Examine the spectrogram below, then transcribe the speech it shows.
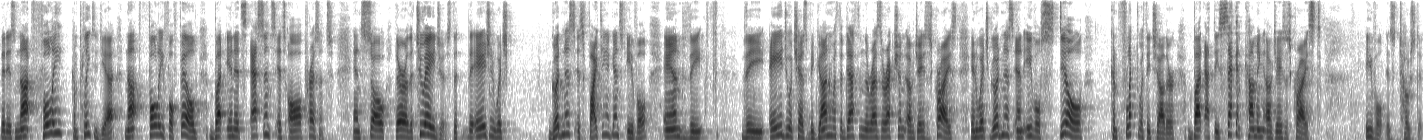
that is not fully completed yet, not fully fulfilled, but in its essence, it's all present. And so there are the two ages the, the age in which goodness is fighting against evil, and the, the age which has begun with the death and the resurrection of Jesus Christ, in which goodness and evil still conflict with each other, but at the second coming of Jesus Christ, evil is toasted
